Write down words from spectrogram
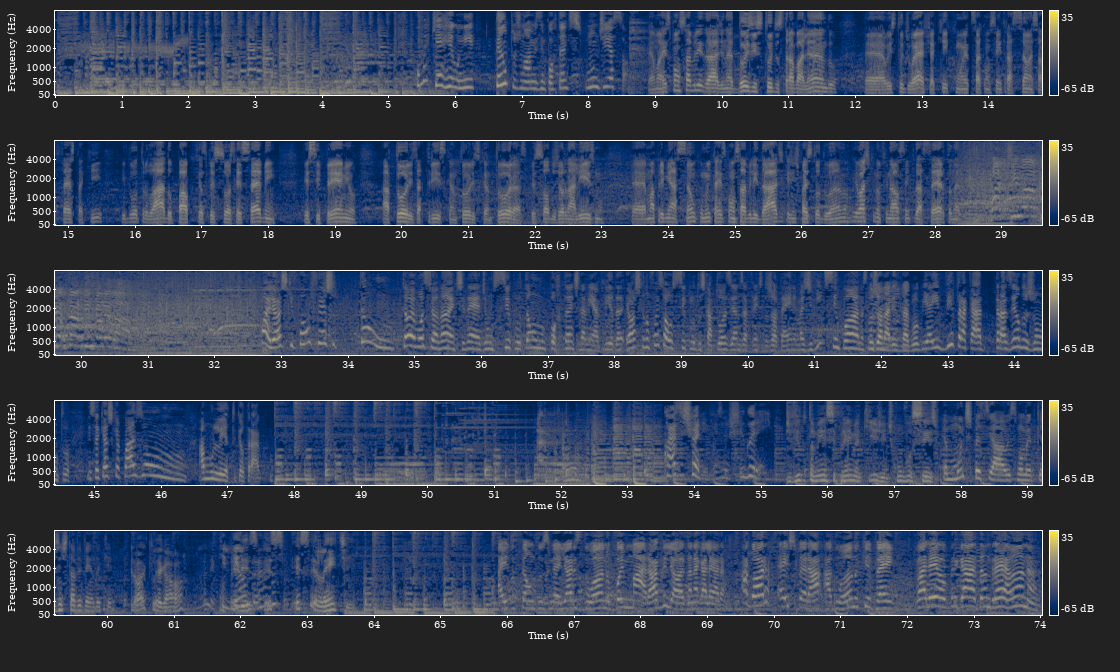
Como é que é reunir tantos nomes importantes num dia só? É uma responsabilidade, né? Dois estúdios trabalhando, é, o estúdio F aqui com essa concentração, essa festa aqui, e do outro lado o palco que as pessoas recebem esse prêmio, atores, atrizes, cantores, cantoras, pessoal do jornalismo. É uma premiação com muita responsabilidade que a gente faz todo ano. Eu acho que no final sempre dá certo, né? Fátima Bernardes, galera! Olha, eu acho que foi um fecho tão, tão emocionante, né? De um ciclo tão importante na minha vida. Eu acho que não foi só o ciclo dos 14 anos à frente do JN, mas de 25 anos no jornalismo da Globo. E aí vir pra cá, trazendo junto. Isso aqui acho que é quase um amuleto que eu trago. Chorei, mas eu segurei. Divido também esse prêmio aqui, gente, com vocês. É muito especial esse momento que a gente está vivendo aqui. Olha que legal. Olha que lindo. Ex excelente. A edição dos melhores do ano foi maravilhosa, né, galera? Agora é esperar a do ano que vem. Valeu, obrigada, André, Ana.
